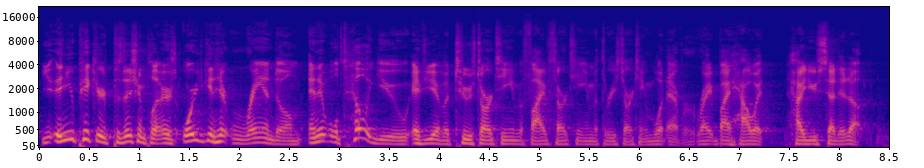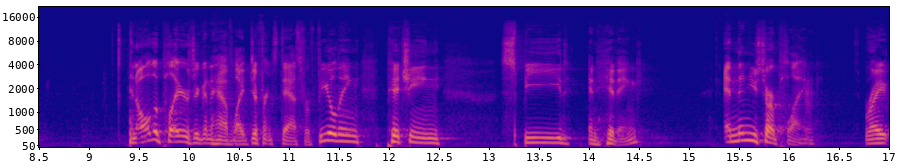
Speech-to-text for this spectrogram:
you, then you pick your position players, or you can hit random, and it will tell you if you have a two-star team, a five-star team, a three-star team, whatever, right? By how it how you set it up. And all the players are going to have like different stats for fielding, pitching, speed, and hitting. And then you start playing, right?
